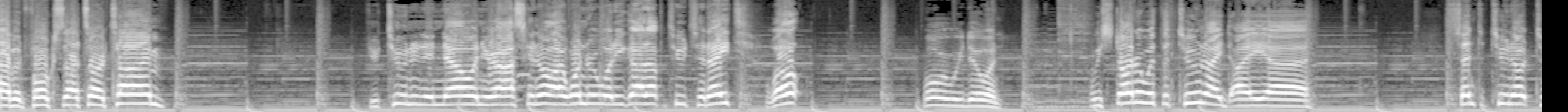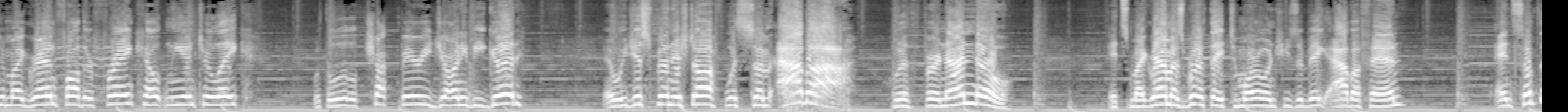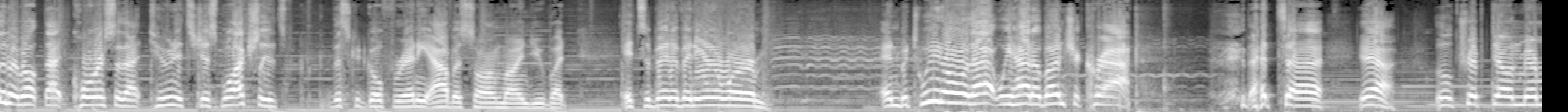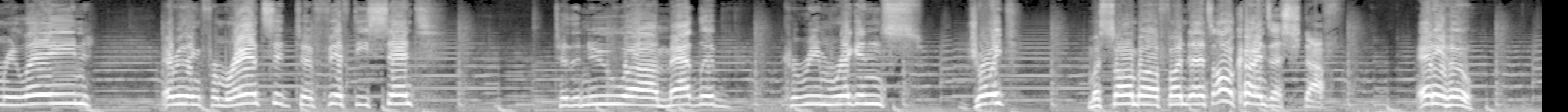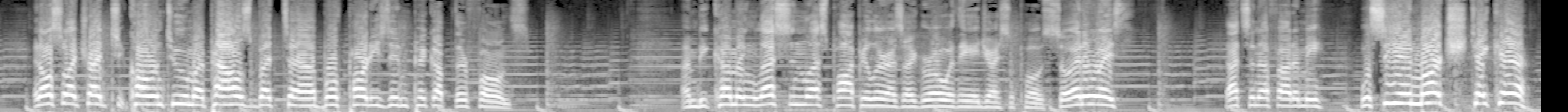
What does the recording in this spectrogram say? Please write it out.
have it, folks. That's our time. If you're tuning in now and you're asking, oh, I wonder what he got up to tonight, well, what were we doing? We started with the tune. I, I uh, sent a tune out to my grandfather Frank out in the Interlake with a little Chuck Berry, Johnny B. Goode. And we just finished off with some ABBA with Fernando. It's my grandma's birthday tomorrow, and she's a big ABBA fan. And something about that chorus of that tune, it's just, well, actually, it's, this could go for any ABBA song, mind you, but it's a bit of an earworm. And between all of that, we had a bunch of crap. that, uh, yeah, little trip down memory lane. Everything from Rancid to 50 Cent to the new uh, Madlib Karriem Riggins joint, Masamba Fun Dance, all kinds of stuff. Anywho, and also I tried to calling two of my pals, but uh, both parties didn't pick up their phones. I'm becoming less and less popular as I grow with age, I suppose. So, anyways, that's enough out of me. We'll see you in March. Take care.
